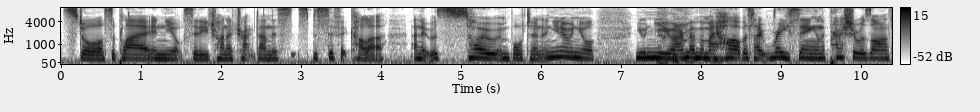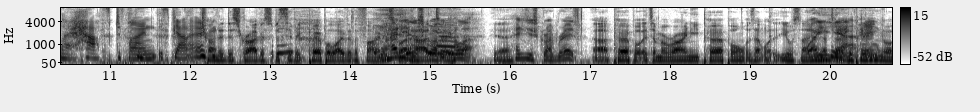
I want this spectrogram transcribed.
store supplier in New York City trying to track down this specific color. And it was so important. And you know, when you're you're new, I remember my heart was like racing and the pressure was on. I was like, I have to find this piano. Trying to describe a specific purple over the phone. Well, is how do you describe to- the color? Yeah. How do you describe red? Uh, purple. It's a maroni purple. Is that what you were saying? Why are you That's Yeah. what you're pan, or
